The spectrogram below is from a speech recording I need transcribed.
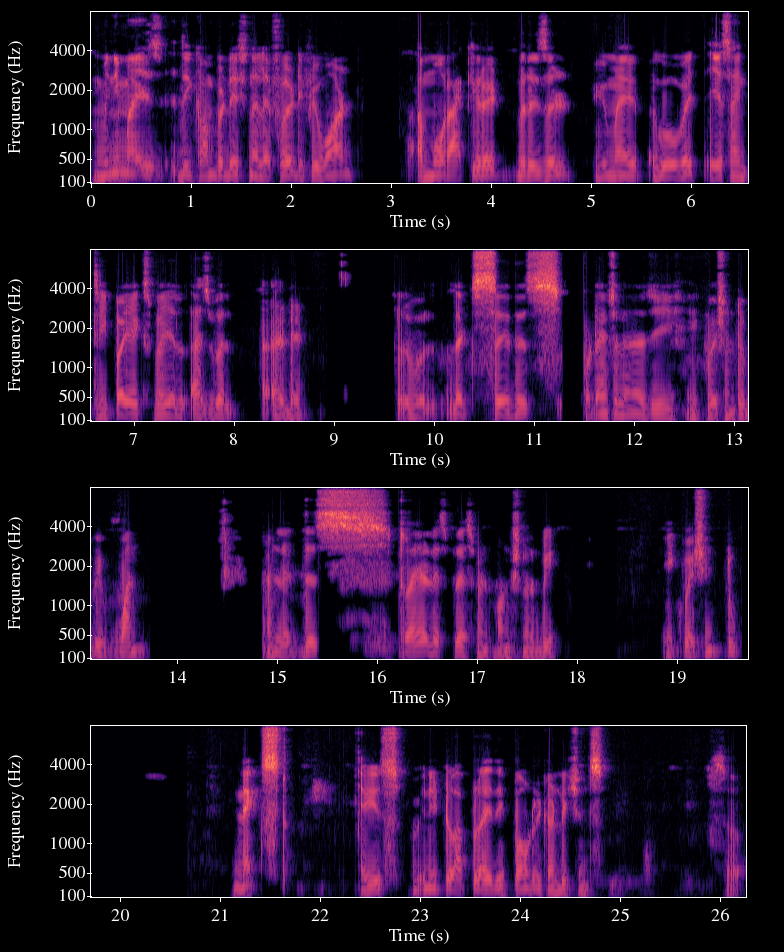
minimize the computational effort. If you want a more accurate result, you may go with a sine 3 pi x by L as well added. So let's say this potential energy equation to be 1 and let this trial displacement functional be equation 2. Next is we need to apply the boundary conditions. So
